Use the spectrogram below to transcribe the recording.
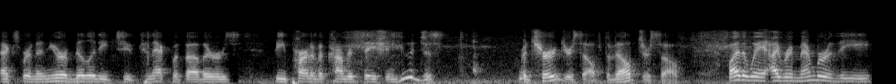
expert, in your ability to connect with others, be part of a conversation. You had just matured yourself, developed yourself. By the way, I remember the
